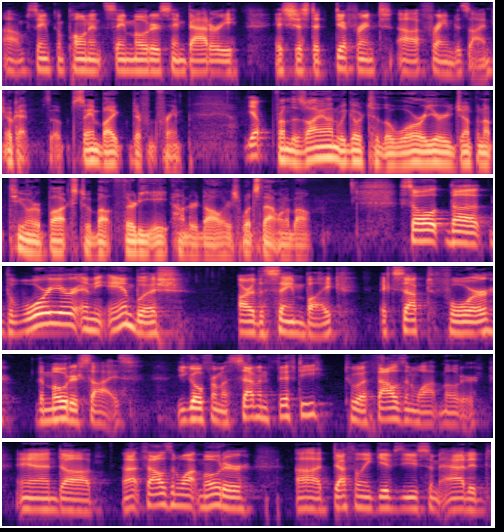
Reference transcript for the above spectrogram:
um, same components, same motor, same battery. It's just a different uh, frame design. Okay, so same bike, different frame. Yep. From the Zion, we go to the Warrior, you're jumping up 200 bucks to about $3,800. What's that one about? So the the Warrior and the Ambush are the same bike, except for the motor size. You go from a 750 to a thousand watt motor, and uh, that thousand watt motor uh, definitely gives you some added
